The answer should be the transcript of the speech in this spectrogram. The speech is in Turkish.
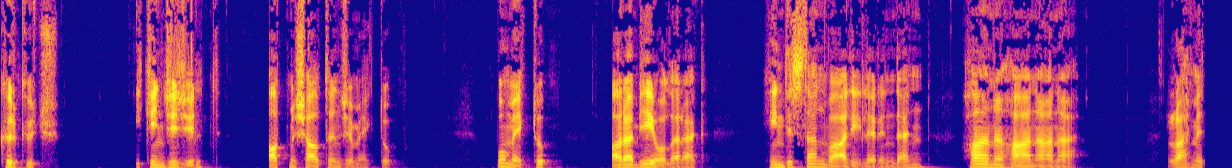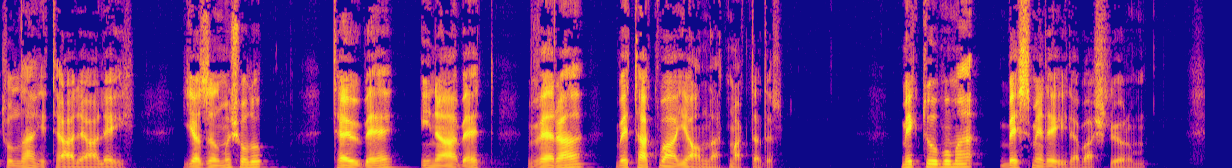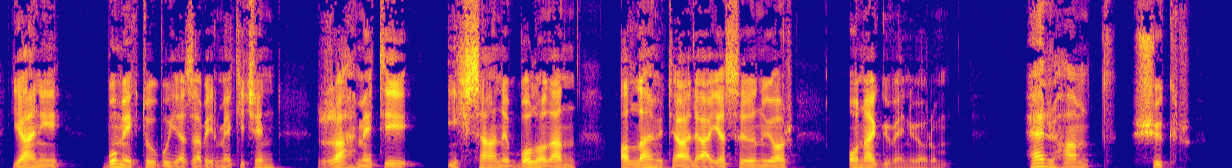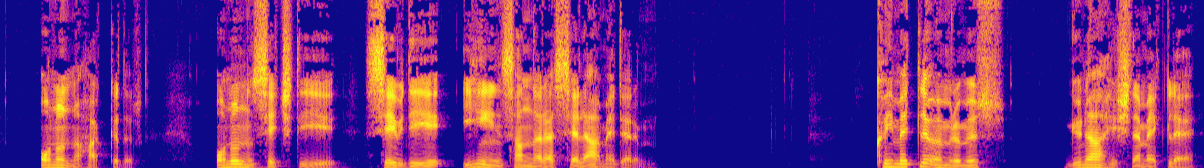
43 İkinci cilt 66. mektup. Bu mektup Arabi olarak Hindistan valilerinden Hanı Hanana rahmetullahi teala aleyh yazılmış olup tevbe, inabet, vera ve takvayı anlatmaktadır. Mektubuma besmele ile başlıyorum. Yani bu mektubu yazabilmek için rahmeti, ihsanı bol olan Allahü Teala'ya sığınıyor, ona güveniyorum. Her hamd, şükr onun hakkıdır. Onun seçtiği, sevdiği iyi insanlara selam ederim. Kıymetli ömrümüz günah işlemekle,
